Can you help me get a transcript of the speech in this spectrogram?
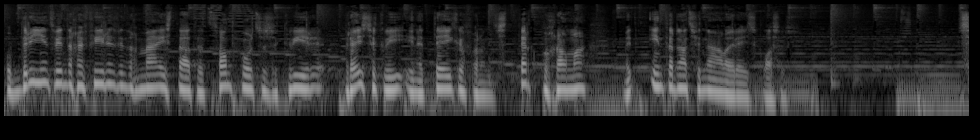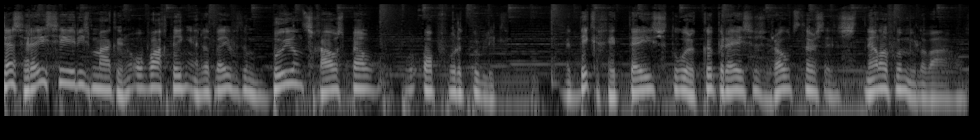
Op 23 en 24 mei staat het Zandvoortse circuit, racecircuit in het teken van een sterk programma met internationale raceklasses. Zes raceseries maken hun opwachting en dat levert een boeiend schouwspel op voor het publiek. Met dikke GT's, stoere cupraces, roadsters en snelle formulewagens.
